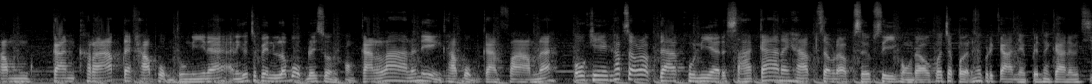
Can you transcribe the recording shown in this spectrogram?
ทำการคราฟนะครับ ผมตรงนี้นะ อันนี้ก็จะเป็นระบบในส่วนของการล่านั่นเองครับ ผมการฟาร์มนะโอเคครับสำหรับดาคูเนียซาก้านะครับสำหรับเซิร์ฟซีของเราก็จะเปิดให้บริการอย่างเป็นทางการในวันที่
